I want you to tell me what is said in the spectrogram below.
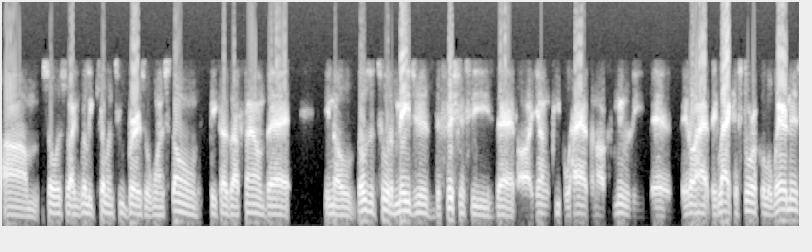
Um, so it's like really killing two birds with one stone because I found that, you know, those are two of the major deficiencies that our young people have in our community. They they don't have they lack historical awareness,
